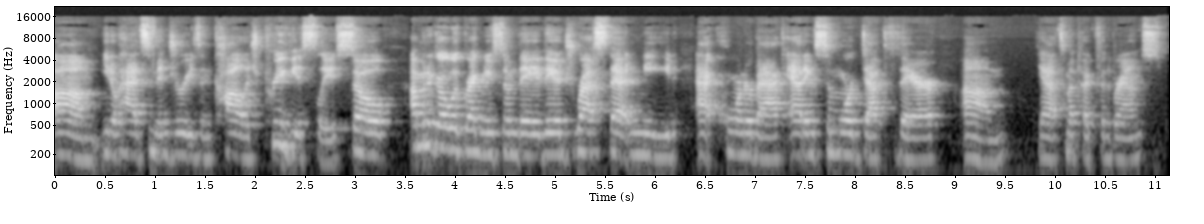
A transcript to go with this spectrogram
um, you know had some injuries in college previously. So I'm going to go with Greg Newsome. They they address that need at cornerback, adding some more depth there. Um, yeah, that's my pick for the Browns.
